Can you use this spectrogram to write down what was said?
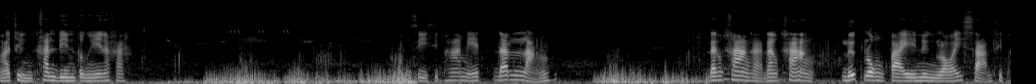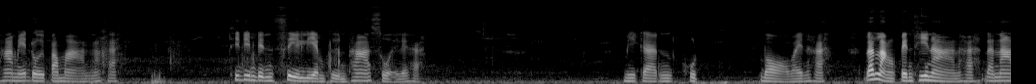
มาถึงคันดินตรงนี้นะคะ 45 เมตร ด้านหลัง ด้านข้างค่ะ ด้านข้าง ลึกลงไป 135 เมตรโดยประมาณนะคะ ที่ดินเป็นสี่เหลี่ยมผืนผ้าสวยเลยค่ะ มีการขุดบ่อไว้นะคะ ด้านหลังเป็นที่นานะคะ ด้านหน้า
